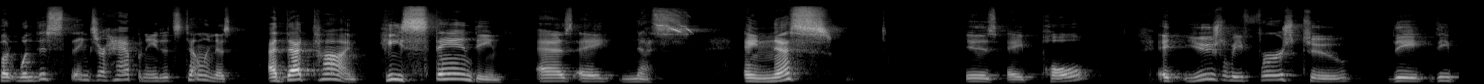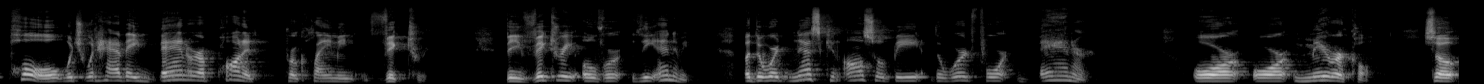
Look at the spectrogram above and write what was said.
but when these things are happening, it's telling us at that time, he's standing as a ness. A ness is a pole. It usually refers to the, the pole which would have a banner upon it proclaiming victory, the victory over the enemy. But the word nes can also be the word for banner or, or miracle. So,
